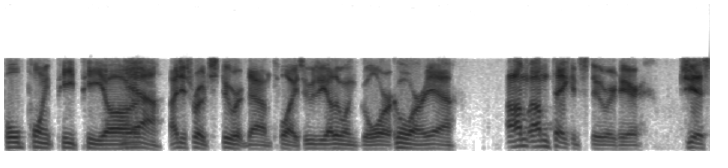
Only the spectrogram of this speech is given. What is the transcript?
full point PPR. Yeah. I just wrote Stewart down twice. Who's the other one? Gore. Gore. Yeah. I'm I'm taking Stewart here. Just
